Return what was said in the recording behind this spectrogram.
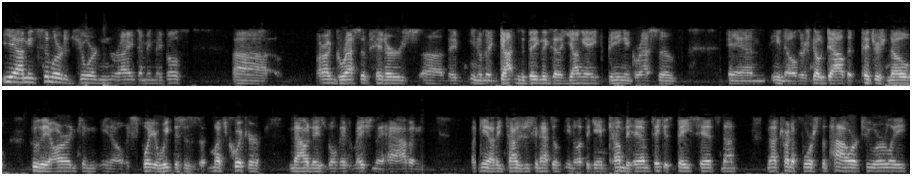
Yeah, I mean, similar to Jordan, right? I mean, they both uh, are aggressive hitters. Uh, they've, you know, they've gotten to the big leagues at a young age, being aggressive, and you know, there's no doubt that pitchers know who they are and can, you know, exploit your weaknesses much quicker nowadays with all the information they have. And again, I think Tyler's just going to have to, you know, let the game come to him, take his base hits, not not try to force the power too early.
